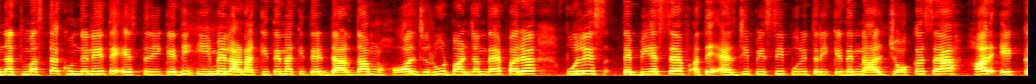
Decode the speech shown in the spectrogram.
ਨਤਮਸਤਕ ਹੁੰਦੇ ਨੇ ਤੇ ਇਸ ਤਰੀਕੇ ਦੀ ਈਮੇਲ ਆਣਾ ਕਿਤੇ ਨਾ ਕਿਤੇ ਡਰ ਦਾ ਮਾਹੌਲ ਜ਼ਰੂਰ ਬਣ ਜਾਂਦਾ ਹੈ। ਪਰ ਪੁਲਿਸ ਤੇ ਬੀਐਸਐਫ ਅਤੇ ਐਸਜੀਪੀਸੀ ਪੂਰੀ ਤਰੀਕੇ ਦੇ ਨਾਲ ਚੌਕਸ ਹੈ। ਹਰ ਇੱਕ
